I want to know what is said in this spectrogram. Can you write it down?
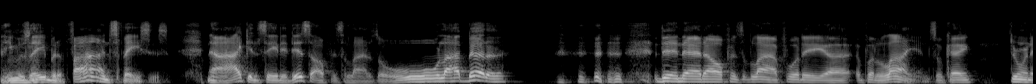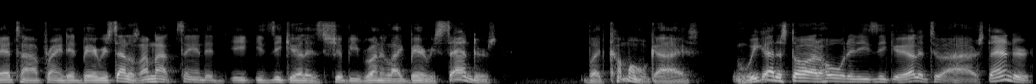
He was mm-hmm. able to find spaces. Now I can say that this offensive line is a whole lot better than that offensive line for the uh, for the Lions. Okay, during that time frame that Barry Sanders. I'm not saying that Ezekiel is, should be running like Barry Sanders, but come on, guys. We got to start holding Ezekiel Elliott to a higher standard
